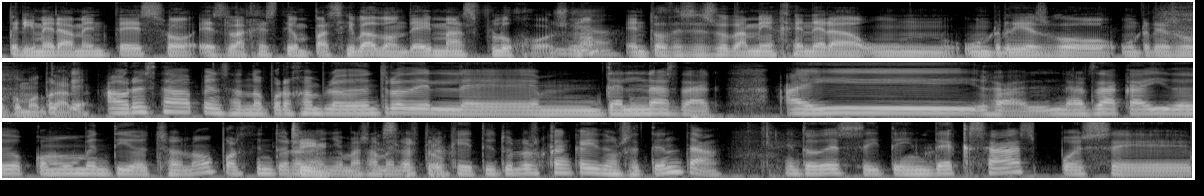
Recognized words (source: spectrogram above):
primeramente eso es la gestión pasiva donde hay más flujos, ¿no? Ya. Entonces eso también genera un, un riesgo, un riesgo como Porque tal. ahora estaba pensando, por ejemplo, dentro del, eh, del Nasdaq, ahí, o sea, el Nasdaq ha ido como un 28, ¿no? Por ciento en el Sí, año más o menos, exacto. pero que hay títulos que han caído un 70. Entonces, si te indexas, pues, eh,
